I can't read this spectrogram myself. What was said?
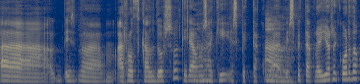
uh, es, uh, arroz caldoso, que llamamos Ajá. aquí, espectacular, ah. espectacular. Yo recuerdo,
